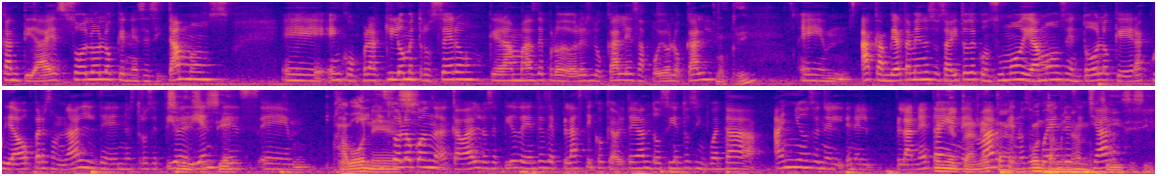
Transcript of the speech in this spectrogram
cantidades solo lo que necesitamos, eh, en comprar kilómetro cero, que era más de proveedores locales, apoyo local, Ok. Eh, a cambiar también nuestros hábitos de consumo, digamos, en todo lo que era cuidado personal de nuestro cepillo Sí, de sí, sí. dientes. eh, Jabones. Y, y solo con acabar los cepillos de dientes de plástico que ahorita llevan 250 años en el, en el planeta y en el mar, que no se pueden desechar Sí, sí, sí.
